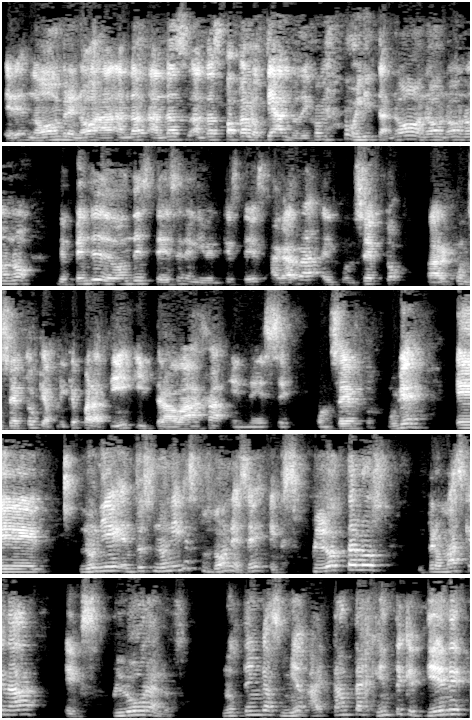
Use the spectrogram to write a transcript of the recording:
eres, no, hombre, no, andas, andas, andas papaloteando, dijo mi abuelita. No, no, no, no, no. Depende de dónde estés, en el nivel que estés. Agarra el concepto, agarra el concepto que aplique para ti y trabaja en ese concepto. Muy bien. Eh, no niegue, entonces, no niegues tus dones, ¿eh? Explótalos, pero más que nada, explóralos. No tengas miedo. Hay tanta gente que tiene,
